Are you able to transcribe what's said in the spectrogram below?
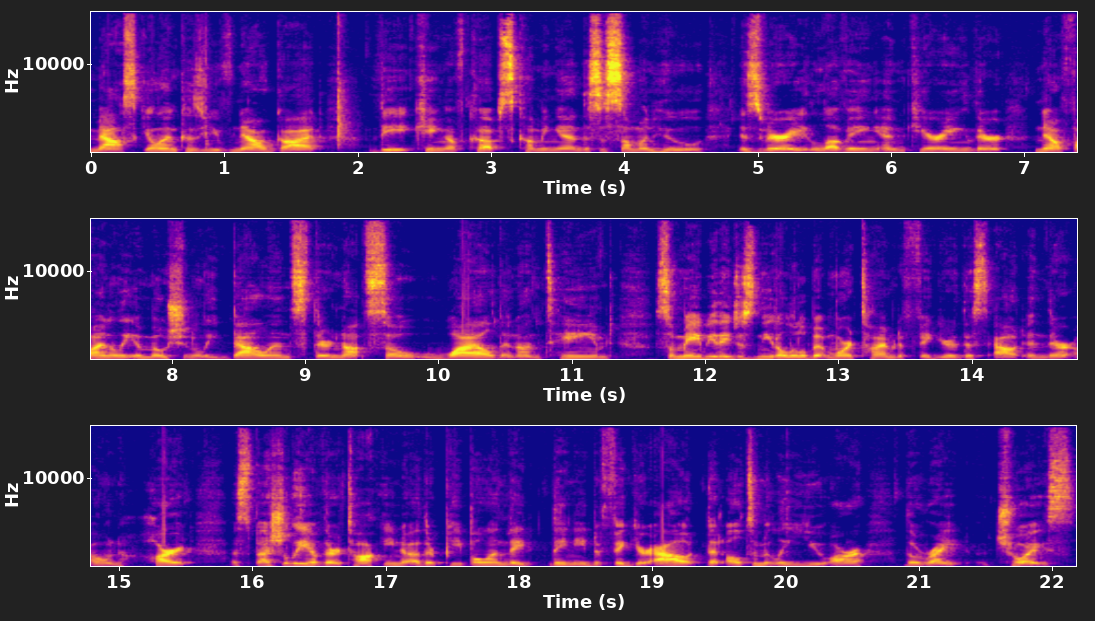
masculine because you've now got the King of Cups coming in. This is someone who is very loving and caring. They're now finally emotionally balanced. They're not so wild and untamed. So maybe they just need a little bit more time to figure this out in their own heart, especially if they're talking to other people and they, they need to figure out that ultimately you are the right choice.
